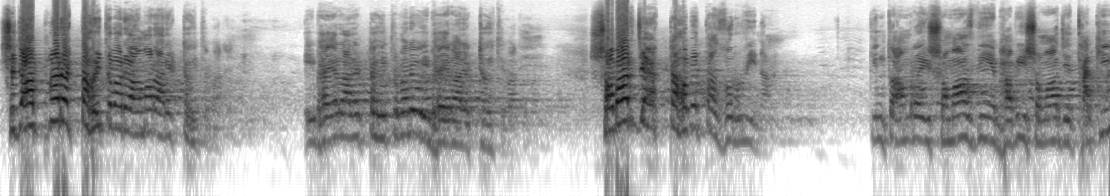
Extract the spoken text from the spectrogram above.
সেটা আপনার একটা হইতে পারে, আমার আরেকটা হইতে পারে। এই ভাইয়ের আরেকটা হইতে পারে, ওই ভাইয়ের আরেকটা হইতে পারে। সবার যে একটা হবে তা জরুরি না। কিন্তু আমরা এই সমাজ নিয়ে ভাবি, সমাজে থাকি।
